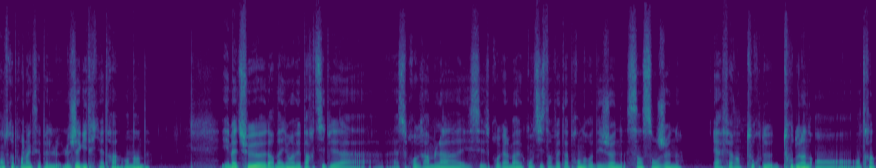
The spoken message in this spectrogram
entrepreneur qui s'appelle le Jaggi Triatra en Inde. Et Mathieu Dardaillon avait participé à, ce programme-là. Et ce programme-là consiste en fait à prendre des jeunes, 500 jeunes, et à faire un tour de, tour de l'Inde en, train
